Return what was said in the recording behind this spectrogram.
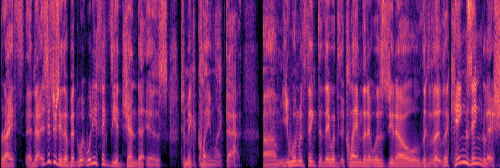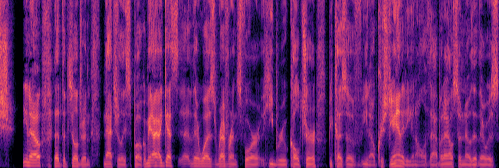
Right. And uh, it's interesting, though, but what, what, do you think the agenda is to make a claim like that? Um, you, one would think that they would claim that it was, you know, the, the, the king's English you know, that the children naturally spoke. I mean, I, I guess uh, there was reverence for Hebrew culture because of, you know, Christianity and all of that. But I also know that there was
